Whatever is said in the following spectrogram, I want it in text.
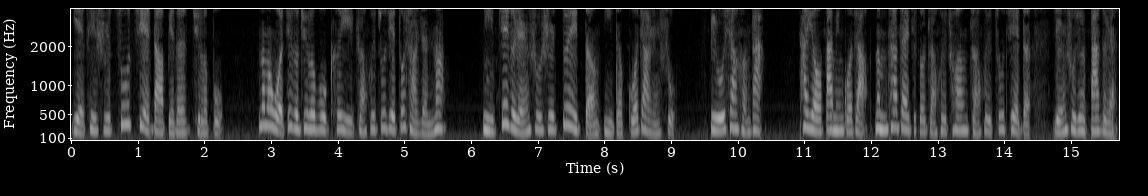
也可以是租借到别的俱乐部，那么我这个俱乐部可以转会租借多少人呢？你这个人数是对等你的国脚人数，比如像恒大，他有八名国脚，那么他在这个转会窗转会租借的人数就是八个人，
